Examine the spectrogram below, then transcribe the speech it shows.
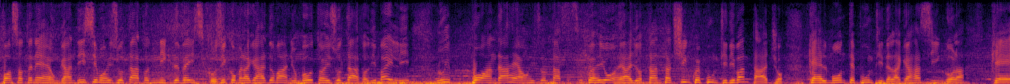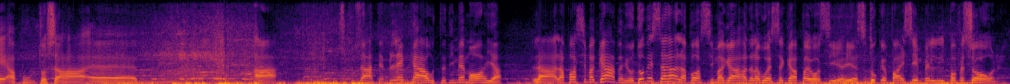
possa ottenere un grandissimo risultato di Nick De così come la gara di domani un brutto risultato di Bailey lui può andare a un risultato superiore agli 85 punti di vantaggio che è il monte punti della gara singola che appunto sarà eh, a scusate blackout di memoria la, la, prossima Gabriel. Dove sarà la prossima gara della VSK Euro Series? Tu che fai sempre il professorone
